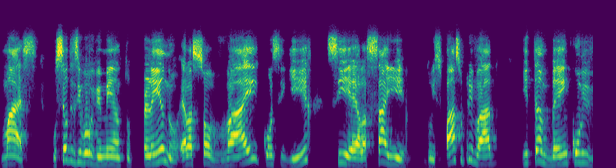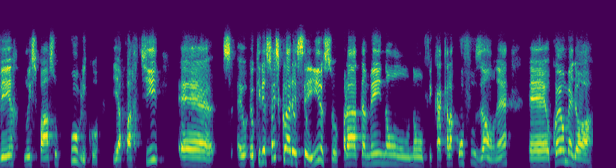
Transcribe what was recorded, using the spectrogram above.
Mas o seu desenvolvimento pleno, ela só vai conseguir se ela sair do espaço privado e também conviver no espaço público. E a partir. É, eu, eu, queria só esclarecer isso para também não, não ficar aquela confusão, né? É, qual é o melhor?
